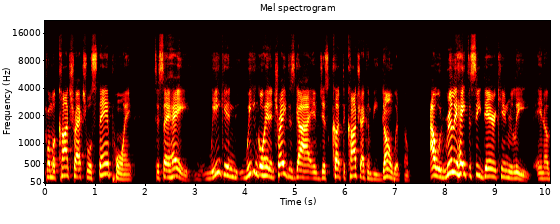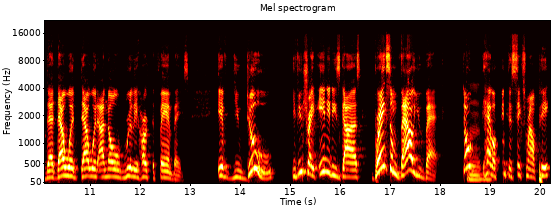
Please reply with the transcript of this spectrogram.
from a contractual standpoint to say, hey, we can we can go ahead and trade this guy and just cut the contract and be done with them. I would really hate to see Derrick Henry leave. You know, that that would that would I know really hurt the fan base. If you do, if you trade any of these guys, bring some value back. Don't mm-hmm. have a fifth and sixth round pick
